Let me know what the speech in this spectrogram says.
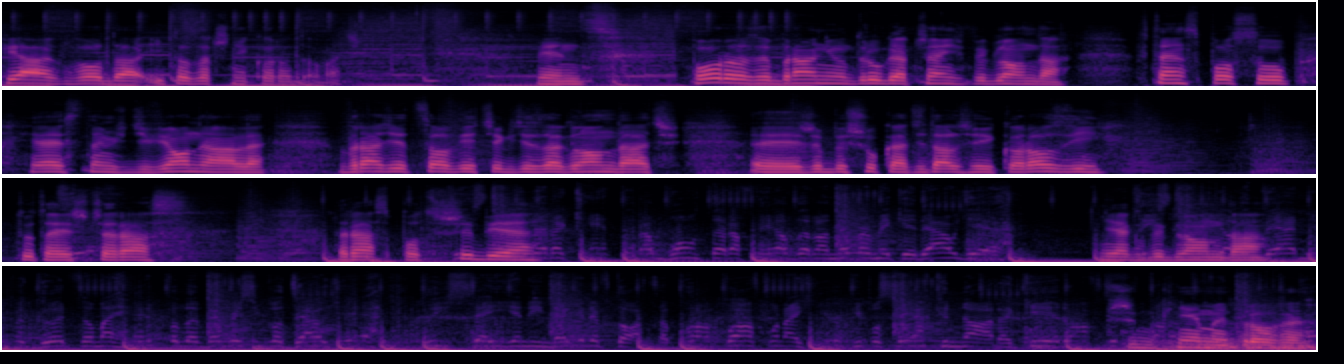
piach, woda i to zacznie korodować. Więc po rozebraniu druga część wygląda w ten sposób. Ja jestem zdziwiony, ale w razie co wiecie gdzie zaglądać, yy, żeby szukać dalszej korozji. Tutaj jeszcze raz, raz pod szybie. Jak wygląda. Przymkniemy trochę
